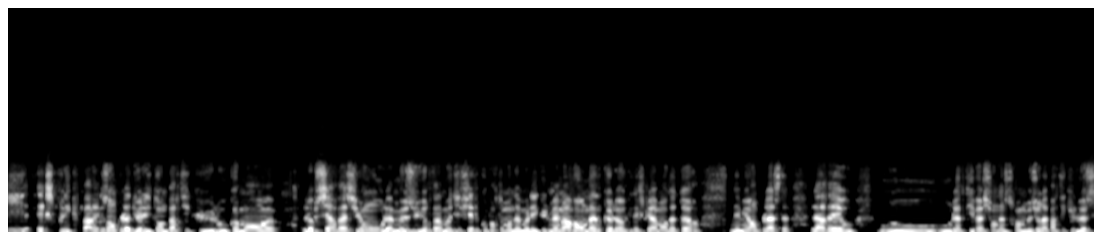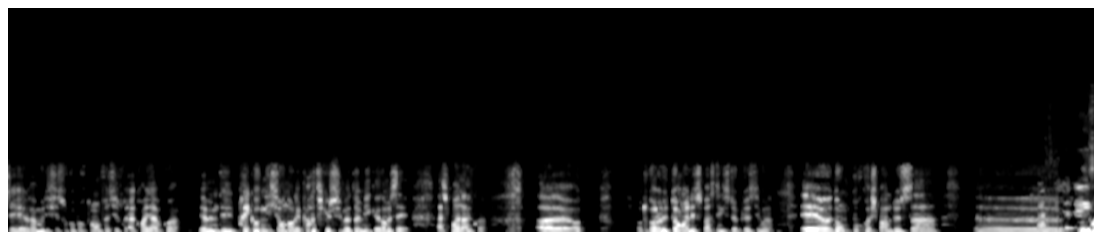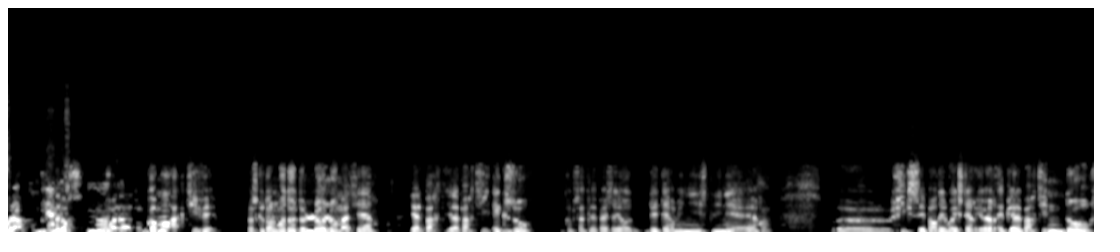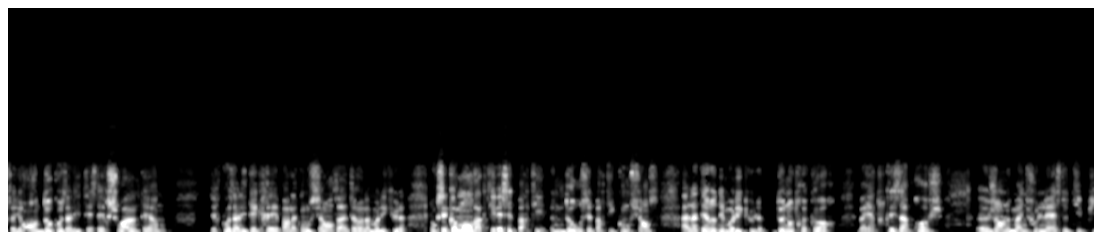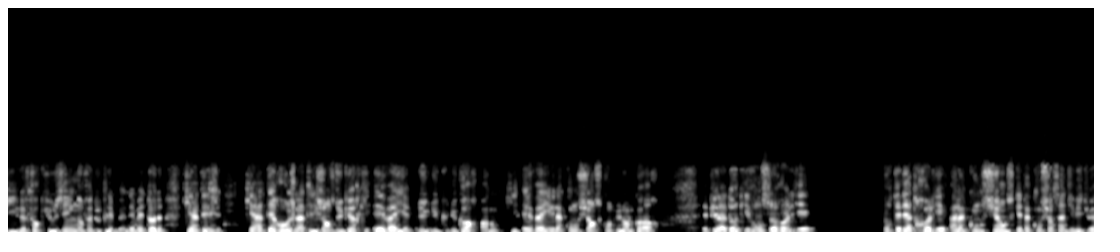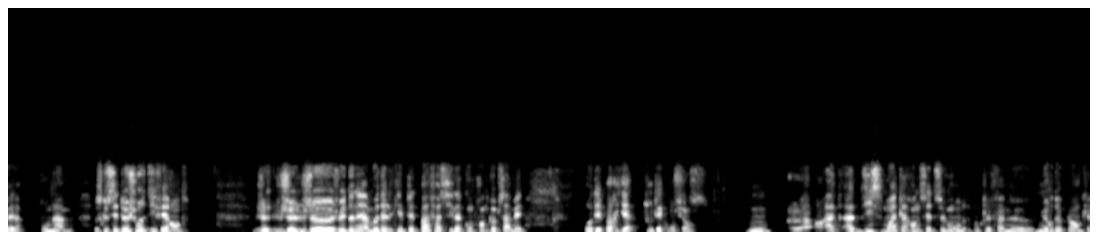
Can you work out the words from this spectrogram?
qui explique par exemple la dualité de particules ou comment euh, l'observation ou la mesure va modifier le comportement de la molécule, même avant même que l'expérimentateur n'ait mis en place l'arrêt ou, ou, ou l'activation d'instruments de mesure, la particule le sait, elle va modifier son comportement. Enfin, c'est incroyable, quoi. Il y a même des précognitions dans les particules subatomiques. Non, mais c'est à ce point-là, quoi. Euh, en tout cas, le temps et l'espace n'existent plus à ce niveau-là. Et euh, donc, pourquoi je parle de ça? Euh, oui, voilà. Alors, voilà. Donc, comment activer Parce que dans le modèle de l'holomatière, il y a, la partie exo, comme ça qu'il appelle, c'est-à-dire déterministe, linéaire, euh, fixé par des lois extérieures, et puis il y a la partie endo, c'est-à-dire endocausalité, c'est-à-dire choix interne, c'est-à-dire causalité créée par la conscience à l'intérieur de la molécule. Donc c'est comment on va activer cette partie endo, cette partie conscience, à l'intérieur des molécules de notre corps. Ben, il y a toutes les approches euh, genre le mindfulness, le Tipeee, le focusing, enfin toutes les, méthodes qui, interrogent l'intelligence du cœur, qui éveillent du, corps, pardon, qui éveillent la conscience contenue dans le corps. Et puis il y en a d'autres qui vont se relier pour t'aider à te relier à la conscience qui est ta conscience individuelle, ton âme. Parce que c'est deux choses différentes. Je, je, je, je vais donner un modèle qui est peut-être pas facile à comprendre comme ça, mais au départ, il y a toutes les consciences. Mm. Euh, à, à 10 moins 47 secondes, donc le fameux mur de Planck,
